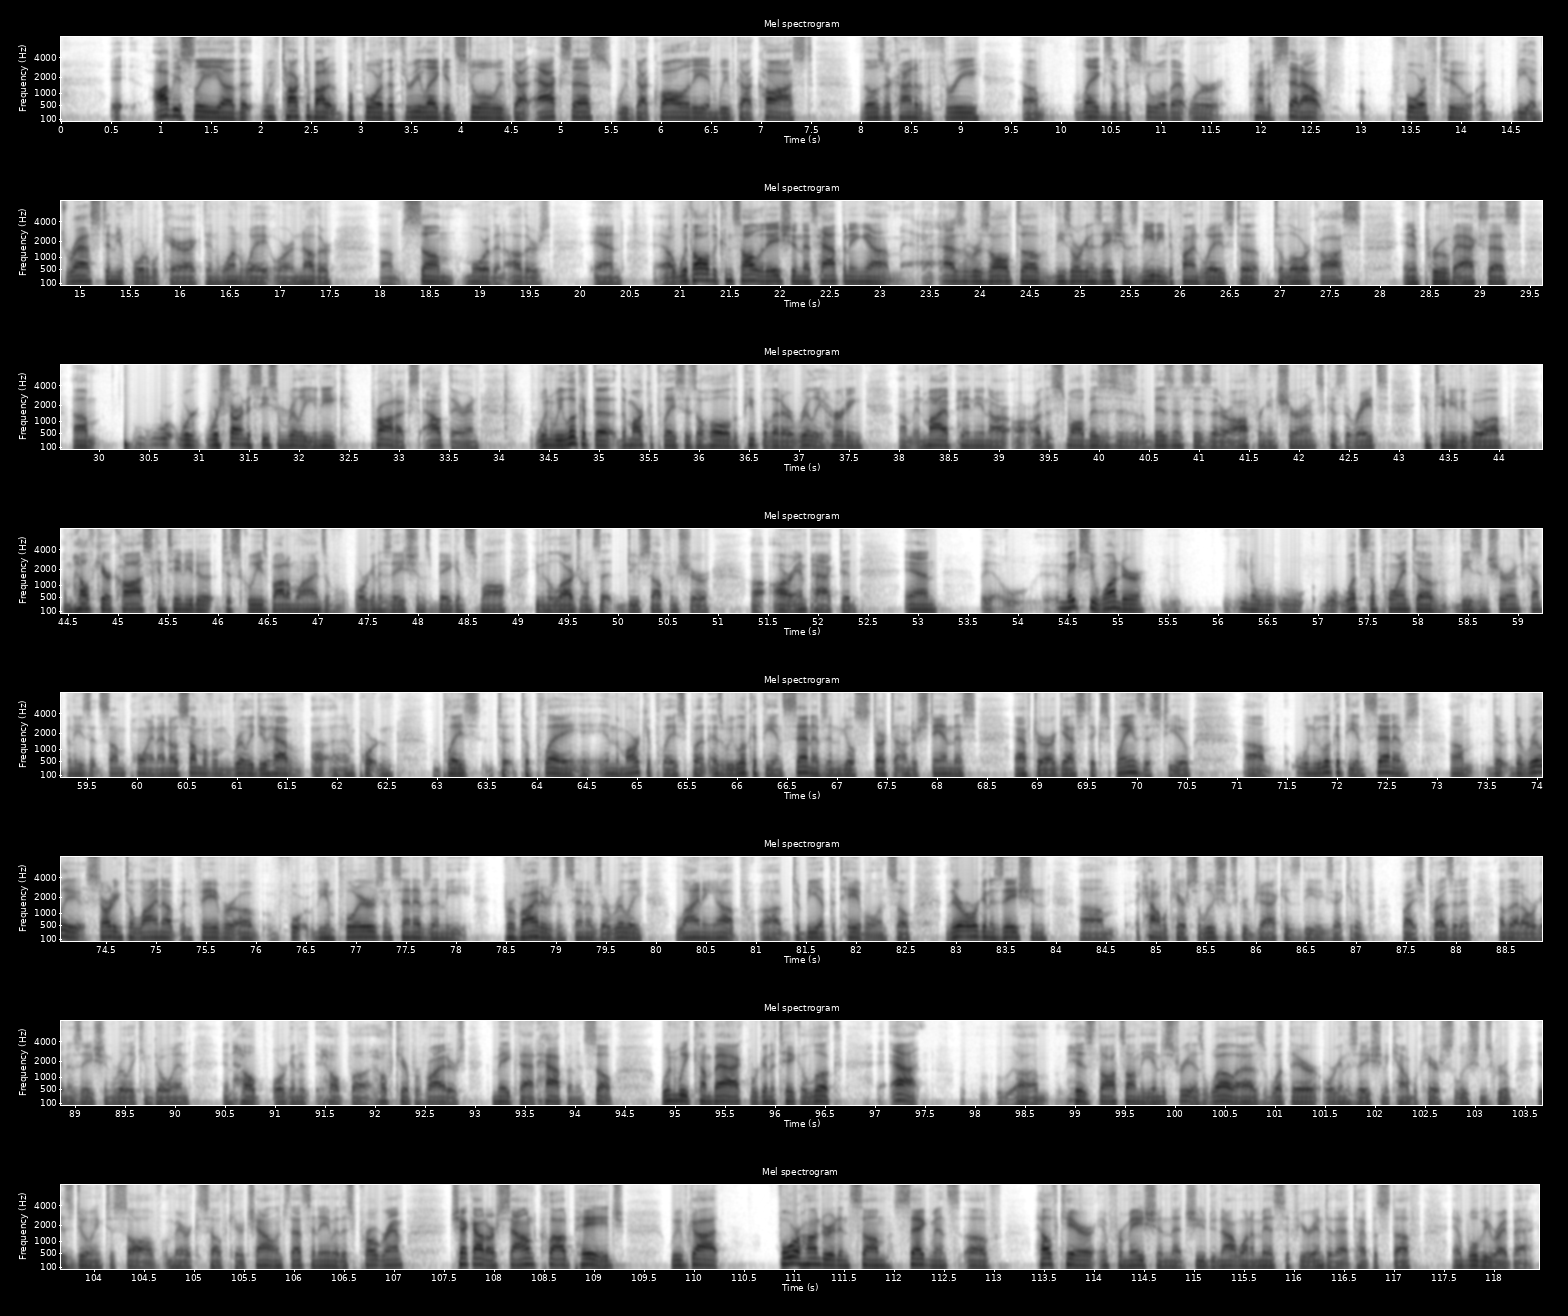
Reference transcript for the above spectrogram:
it, obviously uh, we've talked about it before. The three-legged stool. We've got access, we've got quality, and we've got cost. Those are kind of the three um, legs of the stool that were kind of set out f- forth to uh, be addressed in the Affordable Care Act in one way or another. Um, some more than others. And uh, with all the consolidation that's happening um, as a result of these organizations needing to find ways to, to lower costs and improve access, um, we're, we're starting to see some really unique products out there. And when we look at the, the marketplace as a whole, the people that are really hurting, um, in my opinion, are, are, are, the small businesses or the businesses that are offering insurance because the rates continue to go up. Um, healthcare costs continue to, to squeeze bottom lines of organizations, big and small, even the large ones that do self insure uh, are impacted. And it makes you wonder, you know, w- what's the point of these insurance companies at some point? I know some of them really do have uh, an important place to, to play in the marketplace, but as we look at the incentives, and you'll start to understand this after our guest explains this to you, um, when you look at the incentives, um, they're, they're really starting to line up in favor of for the employers' incentives and the providers' incentives are really lining up uh, to be at the table. And so their organization, um, Accountable Care Solutions Group, Jack is the executive vice president of that organization, really can go in and help organi- help uh, healthcare providers make that happen. And so when we come back, we're going to take a look at um, his thoughts on the industry as well as what their organization, Accountable Care Solutions Group, is doing to solve America's Healthcare Challenge. That's the name of this program. Check out our SoundCloud page. We've got 400 and some segments of healthcare information that you do not want to miss if you're into that type of stuff. And we'll be right back.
